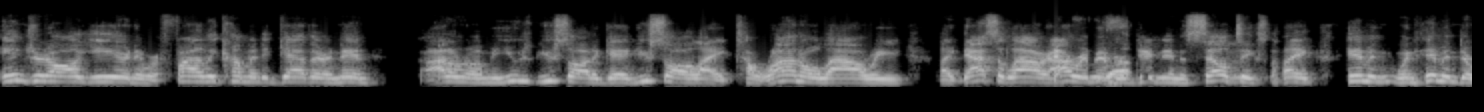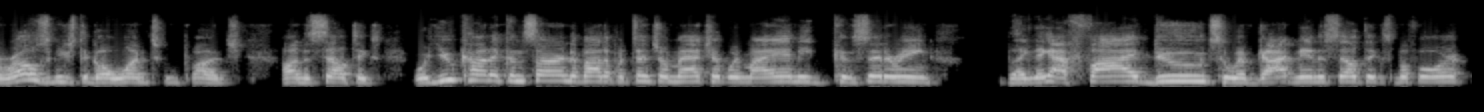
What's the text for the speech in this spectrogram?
injured all year and they were finally coming together. And then I don't know. I mean, you you saw the game. You saw like Toronto Lowry. Like that's the Lowry I remember yep. getting in the Celtics. Like him and when him and DeRozan used to go one two punch on the Celtics. Were you kind of concerned about a potential matchup with Miami, considering like they got five dudes who have gotten in the Celtics before?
